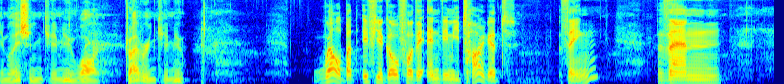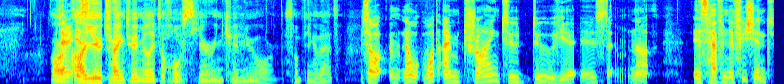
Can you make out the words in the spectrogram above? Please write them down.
emulation in QEMU or driver in QEMU. Well, but if you go for the NVMe target thing, then Or are you trying to emulate a host here in QEMU or something like that? so um, no. What I'm trying to do here is um, no, is have an efficient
